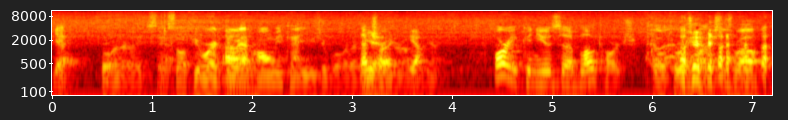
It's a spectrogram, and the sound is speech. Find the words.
yeah, broiler, like you say. So if you were to do it at Um, home, you can't use your broiler. That's on right, own, yeah. or you can use a blowtorch. Blowtorch works as well.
